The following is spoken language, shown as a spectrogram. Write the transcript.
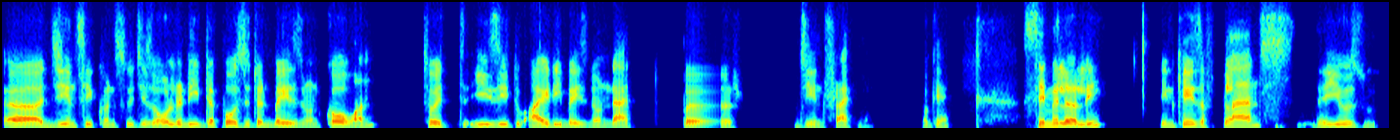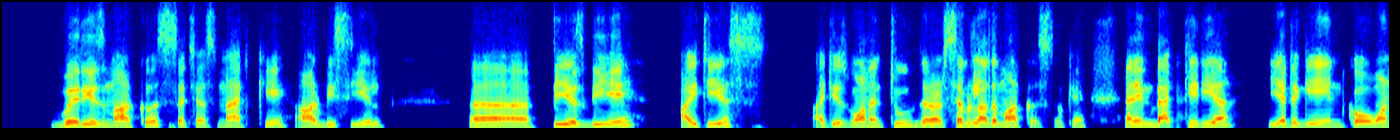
uh, gene sequence which is already deposited based on co1 so it's easy to id based on that per gene fragment okay similarly in case of plants they use various markers such as matk rbcl uh, psba its ITS 1 and 2. There are several other markers, okay? And in bacteria, yet again, CO1,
